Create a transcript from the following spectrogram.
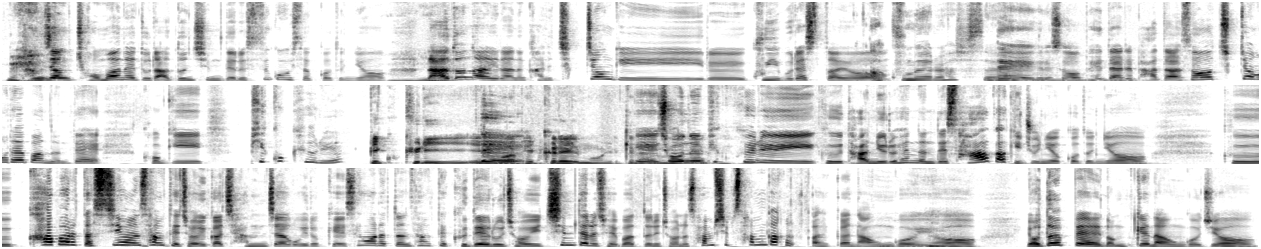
네. 당장 저만 해도 라돈 침대를 쓰고 있었거든요. 아, 예. 라도나이라는 간이 측정기를 구입을 했어요. 아 구매를 하셨어요? 네, 그래서 음. 배달을 받아서 측정을 해봤는데 거기 피코큐리에? 피코큐리와 네. 베크렐 뭐 이렇게 예, 나누는데 저는 피코큐리 그 단위로 했는데 4가 기준이었거든요. 그 카바를 다 씌운 상태 저희가 잠자고 이렇게 생활했던 상태 그대로 저희 침대를 재봤더니 저는 33가가 나온 거예요. 여덟 배 넘게 나온 거죠.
